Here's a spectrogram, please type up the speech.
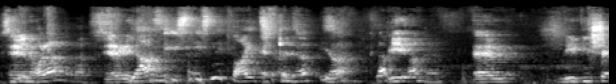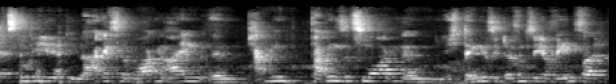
Sind in Holland? Oder? Ja, ist, ist nicht weit. Ja. ja. Wie, ähm, wie, wie, schätzt du die, die Lage für morgen ein? Ähm, packen, packen sie es morgen? Ähm, ich denke, sie dürfen sich auf jeden Fall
